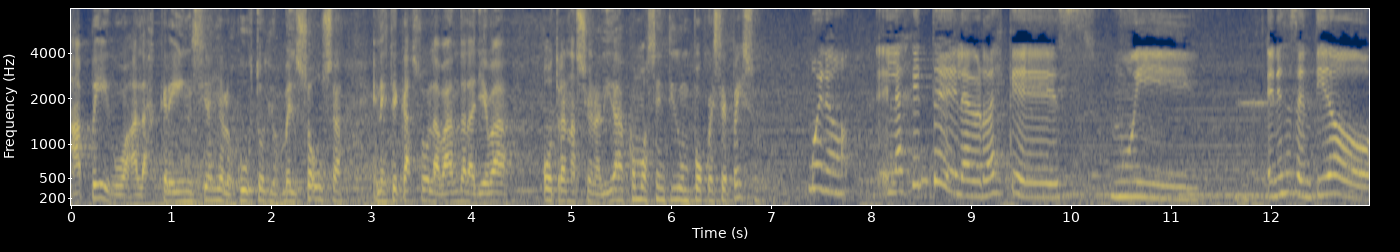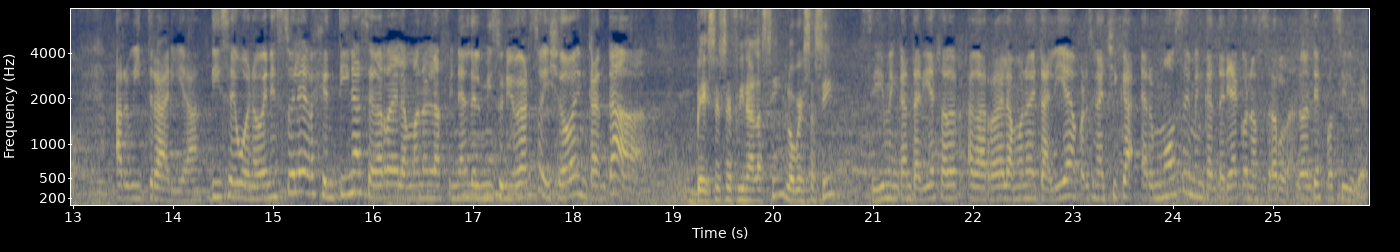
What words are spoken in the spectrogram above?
apego a las creencias y a los gustos de Osmel Sousa. En este caso la banda la lleva otra nacionalidad. ¿Cómo ha sentido un poco ese peso? Bueno, la gente la verdad es que es muy en ese sentido arbitraria. Dice, bueno, Venezuela y Argentina se agarra de la mano en la final del Miss Universo y yo encantada. ¿Ves ese final así? ¿Lo ves así? Sí, me encantaría estar agarrada de la mano de Talía, me parece una chica hermosa y me encantaría conocerla lo antes posible.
